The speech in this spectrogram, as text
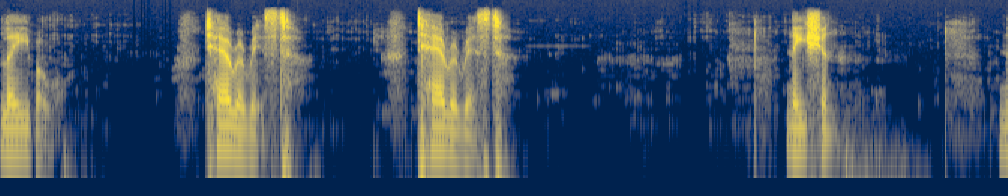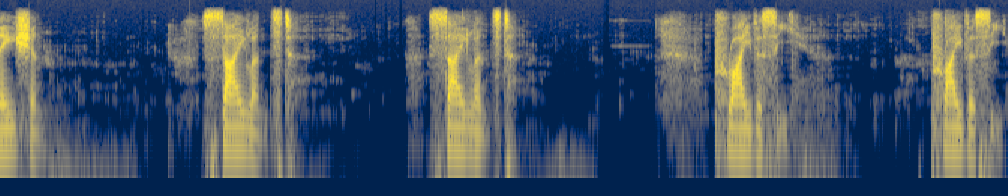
label. Terrorist terrorist nation. Nation. Silenced. Silenced. Privacy. Privacy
